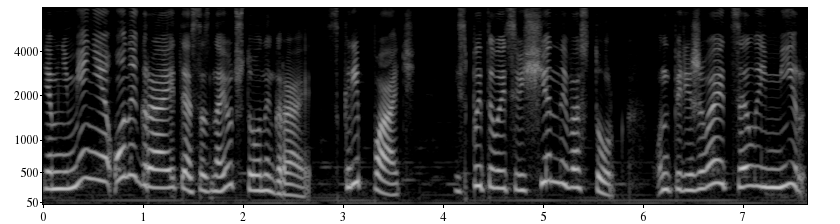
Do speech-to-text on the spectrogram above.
тем не менее, он играет и осознает, что он играет. Скрипач испытывает священный восторг. Он переживает целый мир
